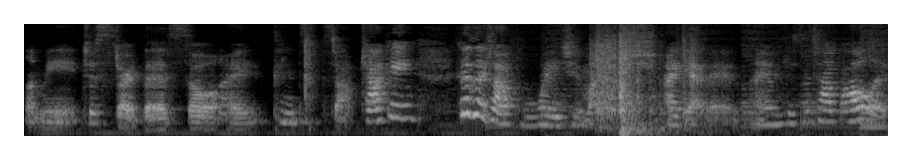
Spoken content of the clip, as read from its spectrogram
let me just start this so I can stop talking because I talk way too much. I get it. I am just a talkaholic.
